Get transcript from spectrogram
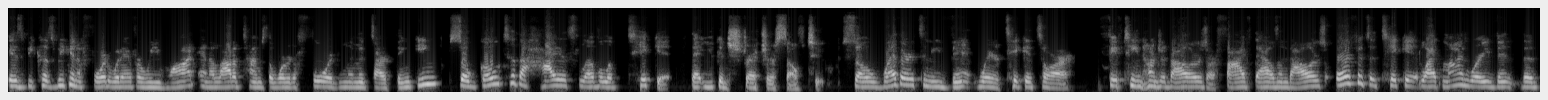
is because we can afford whatever we want. And a lot of times the word afford limits our thinking. So go to the highest level of ticket that you can stretch yourself to. So whether it's an event where tickets are $1500 or $5000 or if it's a ticket like mine where even the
